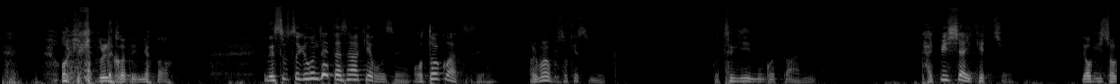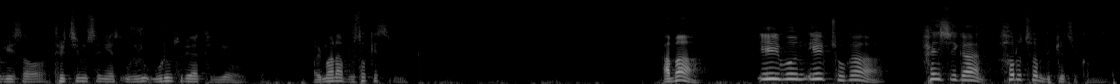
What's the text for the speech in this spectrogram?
어 이렇게 놀라거든요. 근데 숲속에 혼자 있다 생각해 보세요. 어떨 것 같으세요? 얼마나 무섭겠습니까? 뭐 등이 있는 것도 아니고 달빛이야 있겠죠. 여기저기서 들짐승의 울음소리가 들려오고 얼마나 무섭겠습니까? 아마 1분 1초가 1시간 하루처럼 느껴질 겁니다.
